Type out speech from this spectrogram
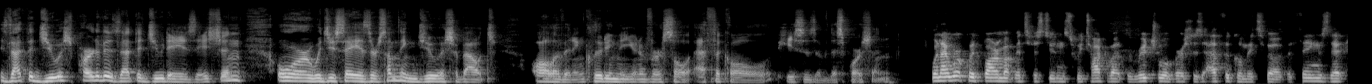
is that the Jewish part of it? Is that the Judaization? Or would you say, is there something Jewish about all of it, including the universal ethical pieces of this portion when I work with Bar Mitzvah students, we talk about the ritual versus ethical mitzvah, the things that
